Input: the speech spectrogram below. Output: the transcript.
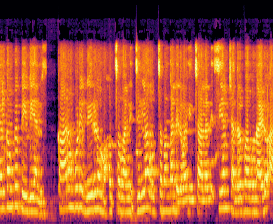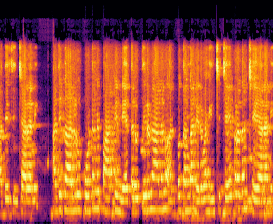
వెల్కమ్ టు పీవీఎన్ కారంపూడి వీరుల మహోత్సవాన్ని జిల్లా ఉత్సవంగా నిర్వహించాలని సీఎం చంద్రబాబు నాయుడు ఆదేశించారని అధికారులు కూటమి పార్టీ నేతలు తిరునాళ్ళను అద్భుతంగా నిర్వహించి జయప్రదం చేయాలని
